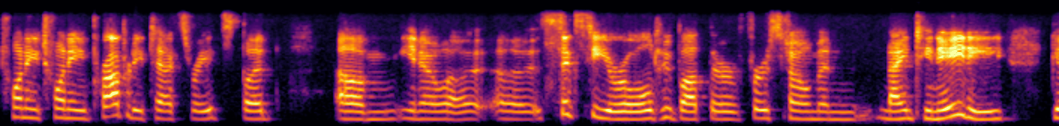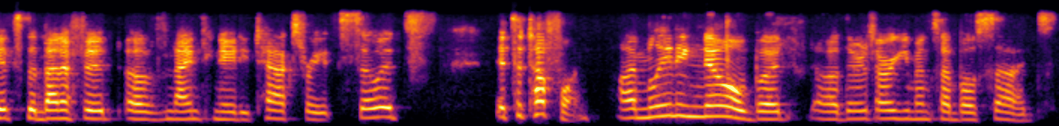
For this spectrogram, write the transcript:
2020 property tax rates but um, you know a 60 year old who bought their first home in 1980 gets the benefit of 1980 tax rates so it's it's a tough one i'm leaning no but uh, there's arguments on both sides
